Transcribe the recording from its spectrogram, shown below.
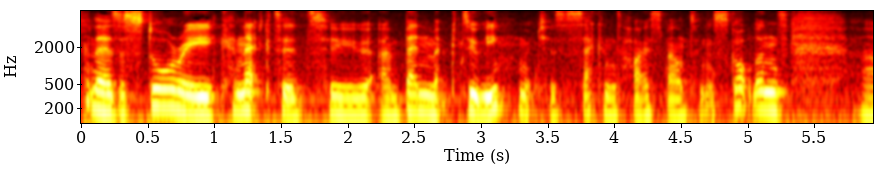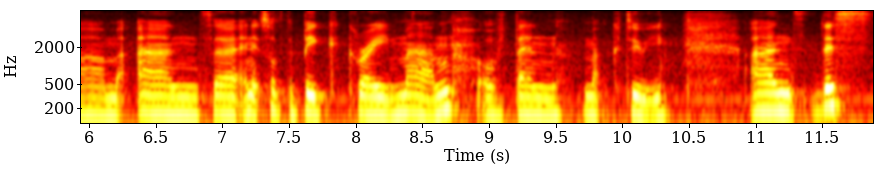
there's a story connected to um, Ben Macdui, which is the second highest mountain in Scotland, um, and uh, and it's of the big grey man of Ben Macdui. And this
